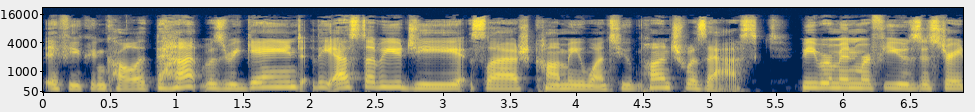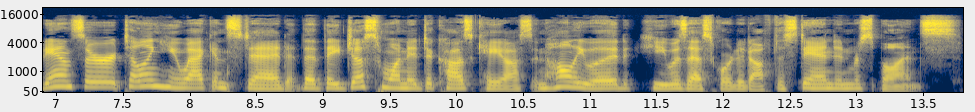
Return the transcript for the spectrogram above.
if you can call it that, was regained, the SWG slash commie one two punch was asked. Biberman refused a straight answer, telling HUAC instead that they just wanted to cause chaos in Hollywood. He was escorted off the stand in response.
